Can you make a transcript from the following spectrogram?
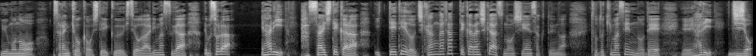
いうものをさらに強化をしていく必要がありますが、でもそれはやはり発災してから一定程度時間が経ってからしかその支援策というのは届きませんので、やはり自助、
